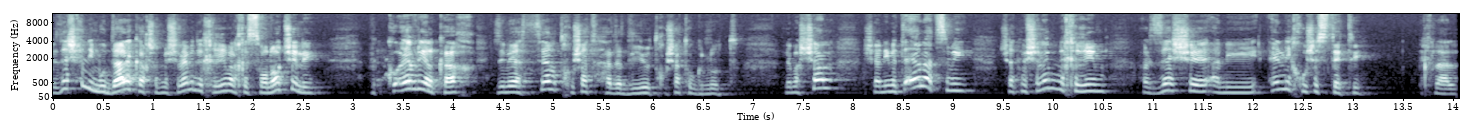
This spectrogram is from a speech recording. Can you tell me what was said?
וזה שאני מודע לכך שאת משלמת מחירים על חסרונות שלי, וכואב לי על כך, זה מייצר תחושת הדדיות, תחושת הוגנות. למשל, שאני מתאר לעצמי שאת משלמת מחירים על זה שאני, אין לי חוש אסתטי בכלל.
